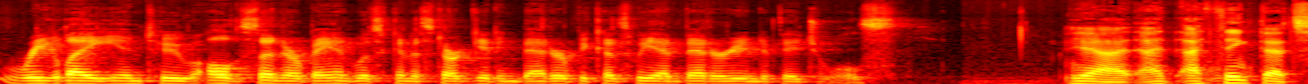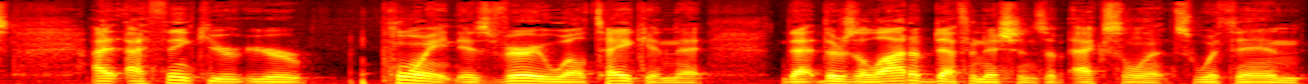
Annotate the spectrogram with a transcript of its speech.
relay into all of a sudden our band was going to start getting better because we had better individuals. Yeah, I, I think that's. I, I, think your your point is very well taken. That that there's a lot of definitions of excellence within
